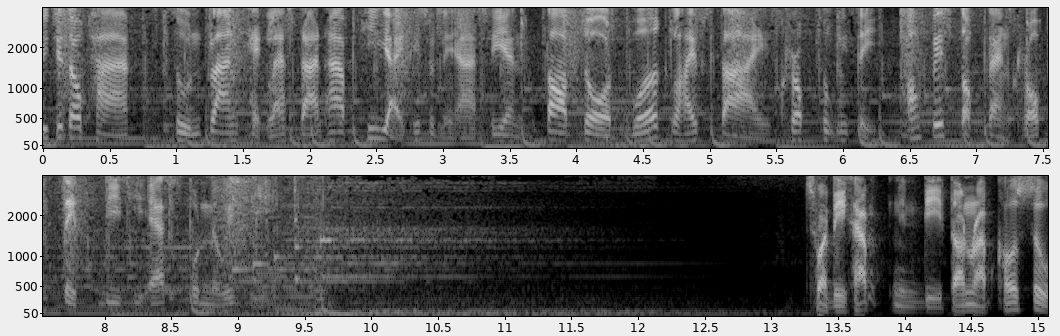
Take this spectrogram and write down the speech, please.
Digital Park ศูนย์กลางเทคและสตาร์ทอัพที่ใหญ่ที่สุดในอาเซียน ตอบโจทย์ Work Lifestyle ครบทุกมิติออฟฟิศตกแต่งครบติด BTS คุณวิถีสวัสดีครับ ยินดีต้อนรับเข้าสู่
